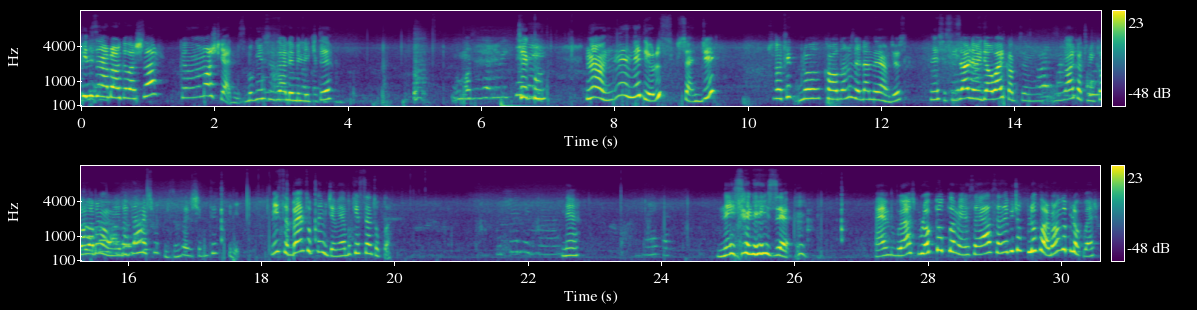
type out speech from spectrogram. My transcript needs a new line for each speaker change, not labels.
Hepinize merhaba arkadaşlar. Kanalıma hoş geldiniz. Bugün sizlerle birlikte tek bu ne, ne, ne diyoruz sence? Şurada tek blok kaldığımız yerden devam edeceğiz. Neyse sizler de video like attım. Like atmayı, kanala abone olmayı, bildirim açmak mısınız? Hadi şimdi gidelim. Neyse ben toplamayacağım ya. Bu kez sen topla. Ne? Neyse neyse. Hem biraz blok topla mesela. Sende birçok blok var. Bana da blok ver.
